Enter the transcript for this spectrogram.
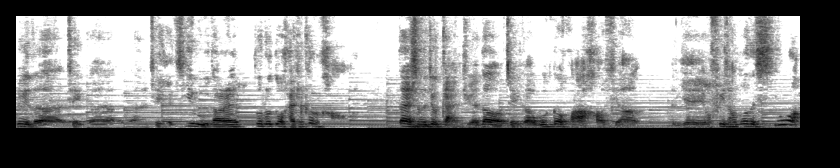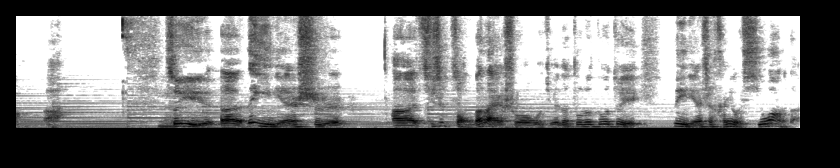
队的这个呃这个记录，当然多伦多还是更好，但是呢，就感觉到这个温哥华好像。也有非常多的希望啊，所以呃那一年是，呃其实总的来说，我觉得多伦多队那年是很有希望的，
